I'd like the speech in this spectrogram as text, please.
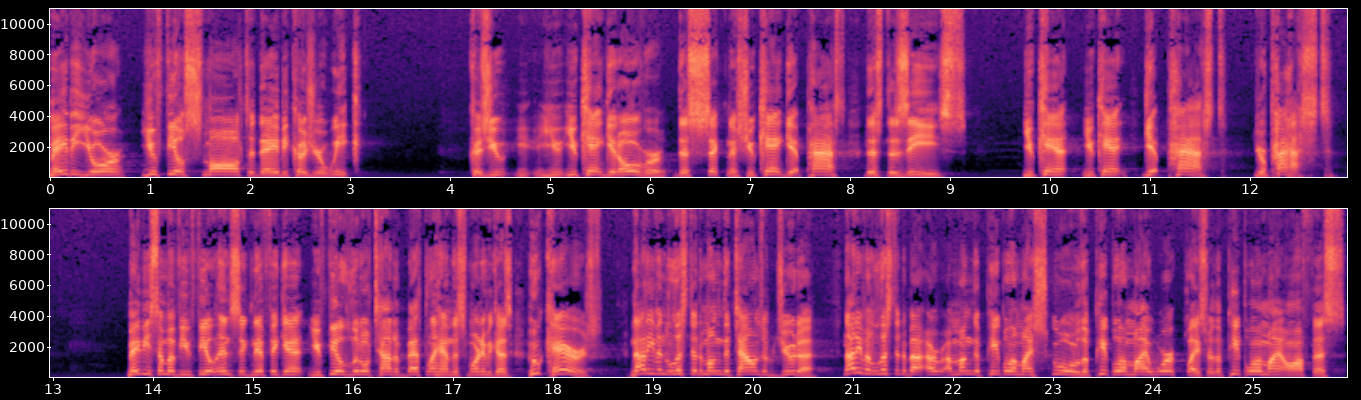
Maybe you're, you feel small today because you're weak, because you, you, you can't get over this sickness. You can't get past this disease. You can't, you can't get past your past. Maybe some of you feel insignificant. You feel little town of Bethlehem this morning because who cares? Not even listed among the towns of Judah. Not even listed about, uh, among the people in my school or the people in my workplace or the people in my office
